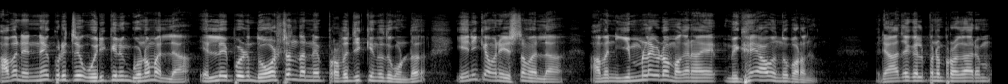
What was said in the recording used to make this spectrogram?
അവൻ എന്നെക്കുറിച്ച് ഒരിക്കലും ഗുണമല്ല. എല്ലായ്പ്പോഴും ദോഷം തന്നെ പ്രവചിക്കുന്നത് കൊണ്ട് എനിക്കവനെ ഇഷ്ടമല്ല. അവൻ ഇമ്ലയുടെ മകനായ മിഖയാവ് എന്ന് പറഞ്ഞു. രാജകൽപ്പന പ്രകാരം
